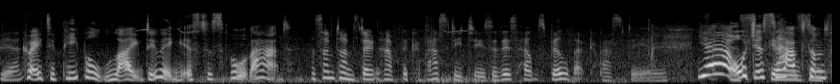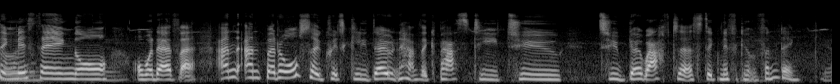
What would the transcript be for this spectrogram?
yeah. creative people like doing is to support that. And sometimes don't have the capacity to, so this helps build that capacity. And, yeah, and or just have something missing or yeah. or whatever. And and but also critically don't have the capacity to to go after significant funding. Yeah.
